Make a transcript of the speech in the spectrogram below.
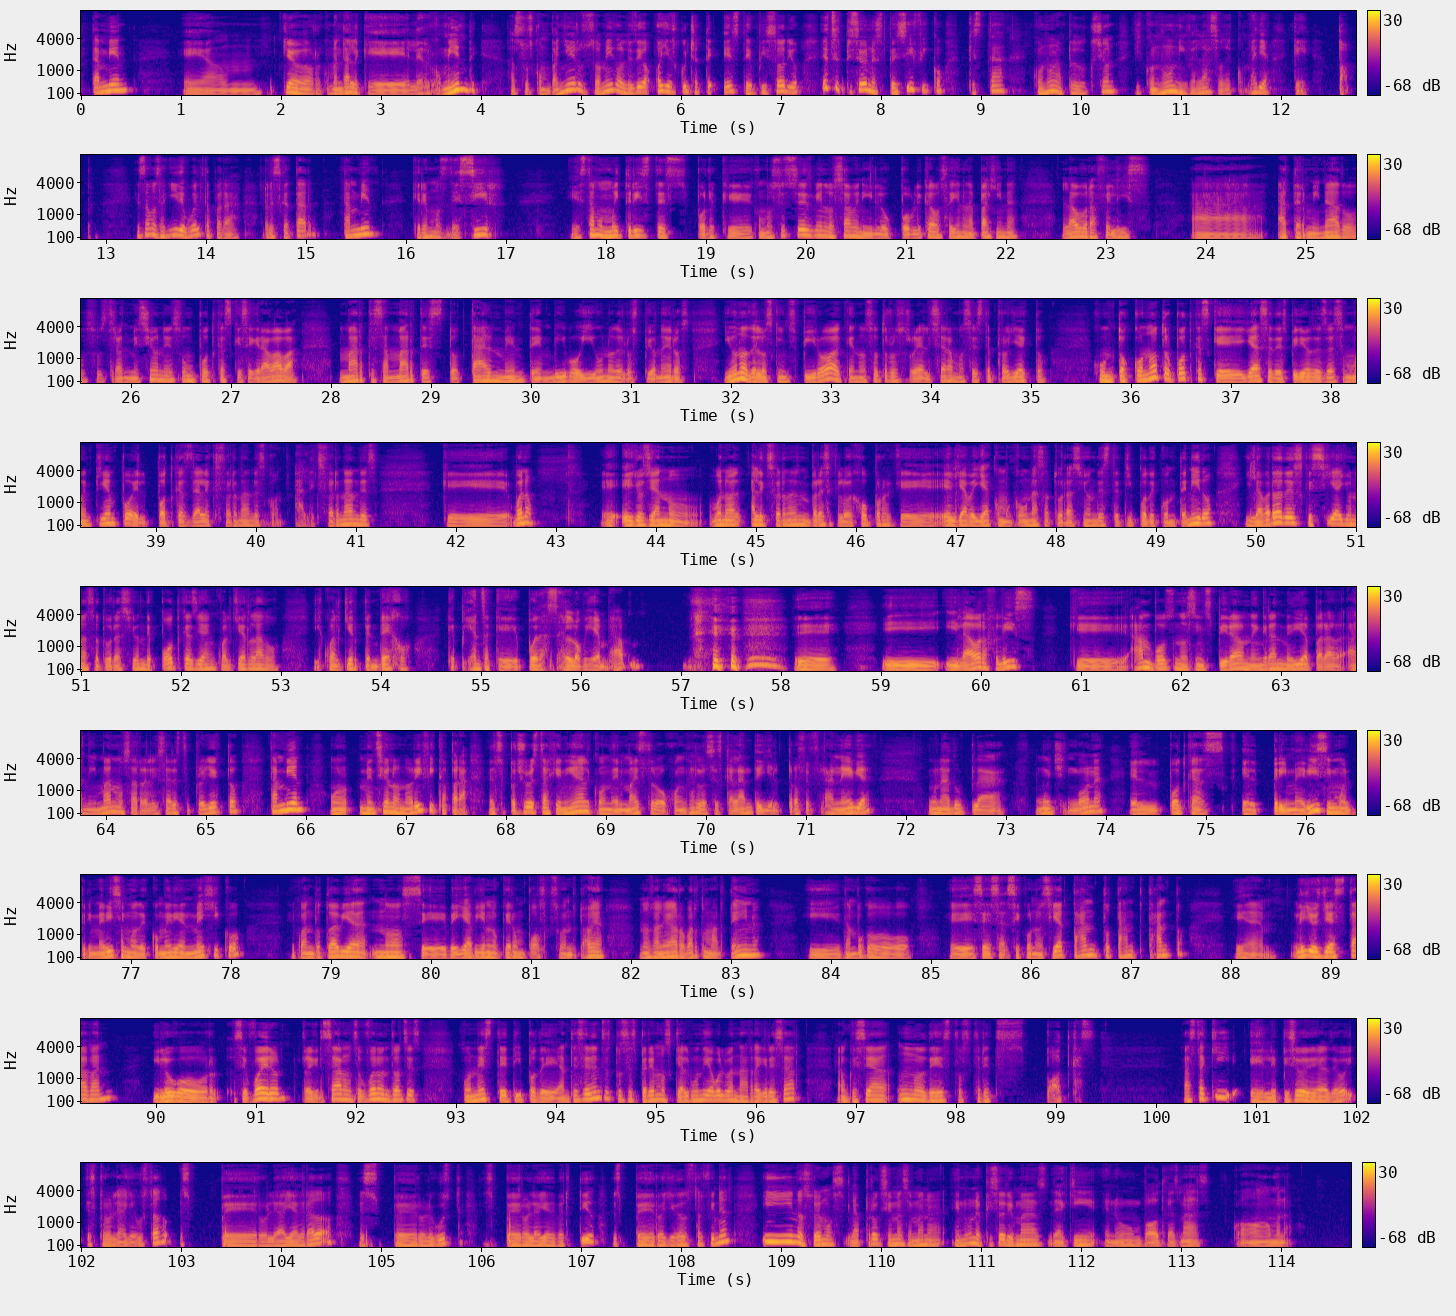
También eh, quiero recomendarle que le recomiende a sus compañeros, sus amigos, les diga, oye, escúchate este episodio, este episodio en específico que está con una producción y con un nivelazo de comedia que top. Estamos aquí de vuelta para rescatar. También queremos decir, estamos muy tristes porque, como ustedes bien lo saben y lo publicamos ahí en la página, La Hora Feliz ha, ha terminado sus transmisiones, un podcast que se grababa martes a martes totalmente en vivo y uno de los pioneros y uno de los que inspiró a que nosotros realizáramos este proyecto junto con otro podcast que ya se despidió desde hace un buen tiempo, el podcast de Alex Fernández con Alex Fernández, que bueno, eh, ellos ya no, bueno, Al- Alex Fernández me parece que lo dejó porque él ya veía como que una saturación de este tipo de contenido y la verdad es que sí hay una saturación de podcast ya en cualquier lado y cualquier pendejo que piensa que puede hacerlo bien, ¿verdad? Eh, y, y La Hora Feliz, que ambos nos inspiraron en gran medida para animarnos a realizar este proyecto. También mención honorífica para El Super Show está genial con el maestro Juan Carlos Escalante y el profe Fran Evia, una dupla muy chingona. El podcast, el primerísimo, el primerísimo de comedia en México, eh, cuando todavía no se veía bien lo que era un podcast, cuando todavía no salía Roberto Martina y tampoco eh, se, conocía tanto, tanto, tanto. eh, ellos ya estaban y luego se fueron, regresaron, se fueron. Entonces, con este tipo de antecedentes, pues esperemos que algún día vuelvan a regresar, aunque sea uno de estos tres podcasts. Hasta aquí el episodio de hoy. Espero le haya gustado, espero le haya agradado, espero le guste, espero le haya divertido, espero haya llegado hasta el final. Y nos vemos la próxima semana en un episodio más de aquí, en un podcast más. Cómo no.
